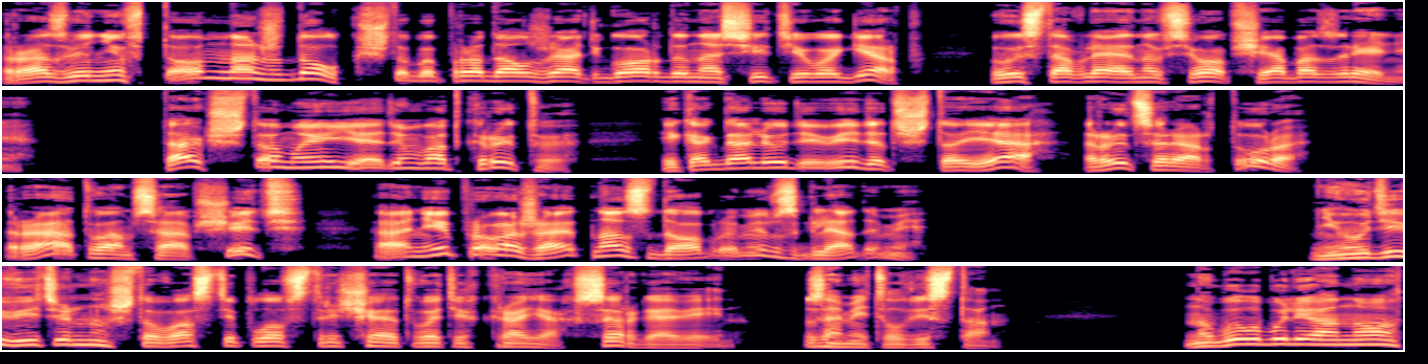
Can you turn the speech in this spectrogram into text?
разве не в том наш долг, чтобы продолжать гордо носить его герб, выставляя на всеобщее обозрение? Так что мы едем в открытую — и когда люди видят, что я, рыцарь Артура, рад вам сообщить, они провожают нас добрыми взглядами». «Неудивительно, что вас тепло встречают в этих краях, сэр Гавейн», — заметил Вистан. «Но было бы ли оно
